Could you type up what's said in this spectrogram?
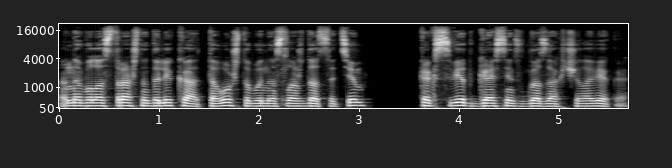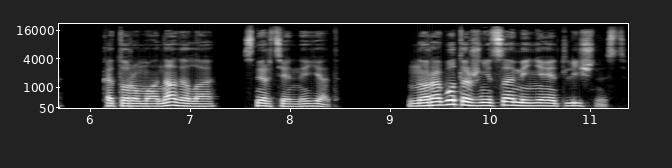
Она была страшно далека от того, чтобы наслаждаться тем, как свет гаснет в глазах человека, которому она дала смертельный яд. Но работа жнеца меняет личность,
